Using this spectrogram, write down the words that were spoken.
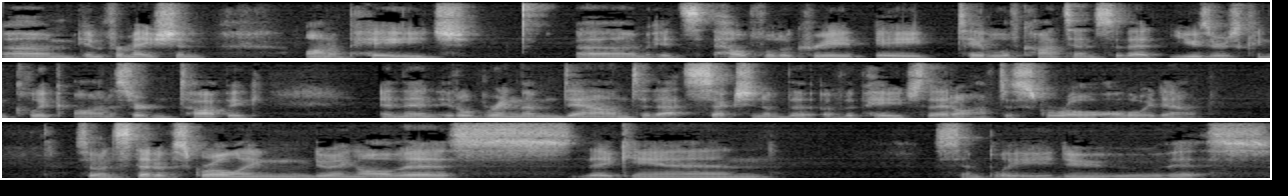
um, information on a page, um, it's helpful to create a table of contents so that users can click on a certain topic and then it'll bring them down to that section of the of the page so they don't have to scroll all the way down. So instead of scrolling doing all this, they can simply do this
